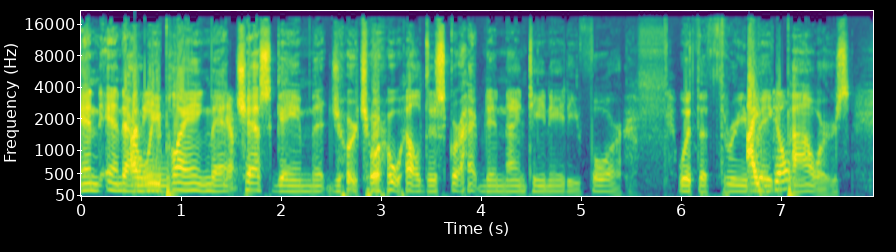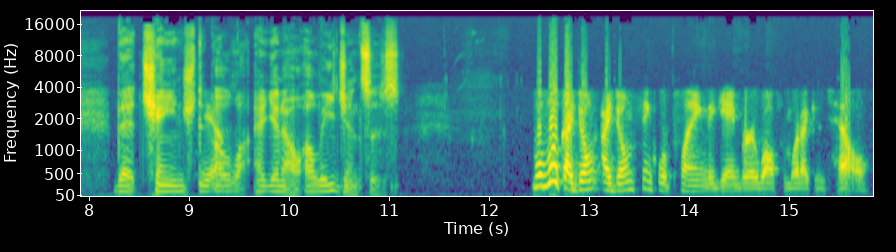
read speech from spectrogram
and and are I mean, we playing that yeah. chess game that George Orwell described in 1984 with the three I big powers that changed Yeah. alle- you know allegiances? Well, look, I don't I don't think we're playing the game very well from what I can tell.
